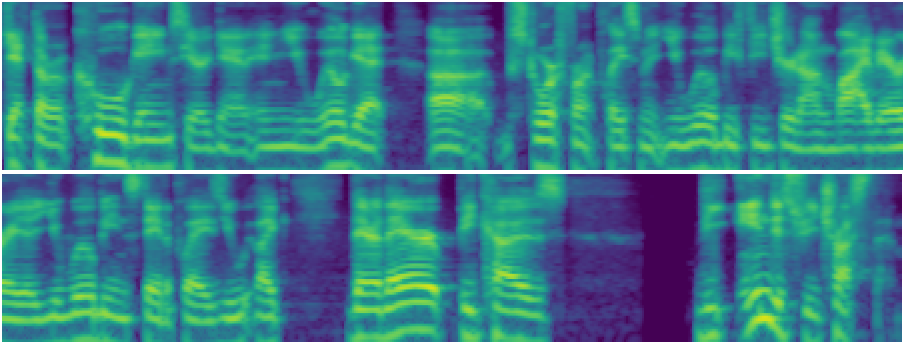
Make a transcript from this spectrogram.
get the cool games here again. And you will get uh, storefront placement. You will be featured on live area. You will be in state of plays. You like they're there because the industry trusts them.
